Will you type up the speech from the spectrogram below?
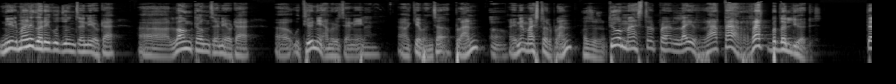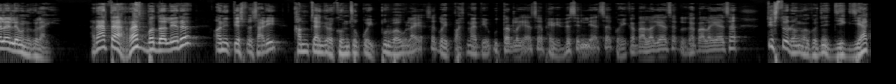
निर्माण गरेको जुन चाहिँ एउटा लङ टर्म चाहिँ एउटा ऊ थियो नि हाम्रो चाहिँ के भन्छ? प्लान होइन मास्टर प्लान हजुर। त्यो मास्टर प्लानलाई रातारात बदलियो त्यसलाई ल्याउनुको लागि। रातारात बदलेर अनि त्यस पछाडि खम्चाङ र खुम्चो कोही पूर्व लगाएको छ कोही पश्चिमाथि उत्तर लगाएको छ फेरि दक्षिण ल्याएको छ कोही कता लगाएको छ कोही कता लगाएको छ। त्यस्तो रङ्गको चाहिँ झिकझ्याक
